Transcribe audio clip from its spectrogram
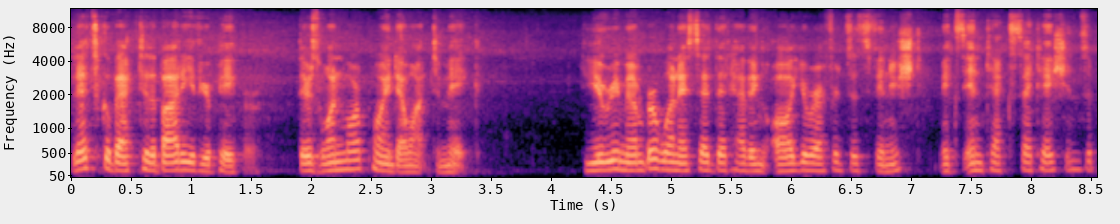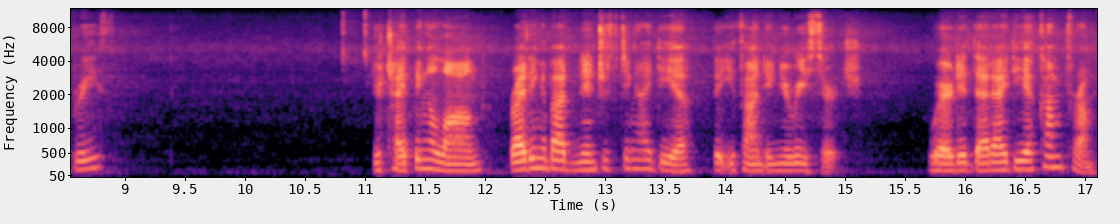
Let's go back to the body of your paper. There's one more point I want to make. Do you remember when I said that having all your references finished makes in-text citations a breeze? You're typing along, writing about an interesting idea that you found in your research. Where did that idea come from?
